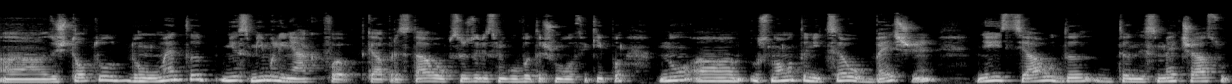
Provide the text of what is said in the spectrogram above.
А, защото до момента ние сме имали някаква така представа, обсъждали сме го вътрешно в екипа, но а, основната ни цел беше ние изцяло да, да не сме част от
